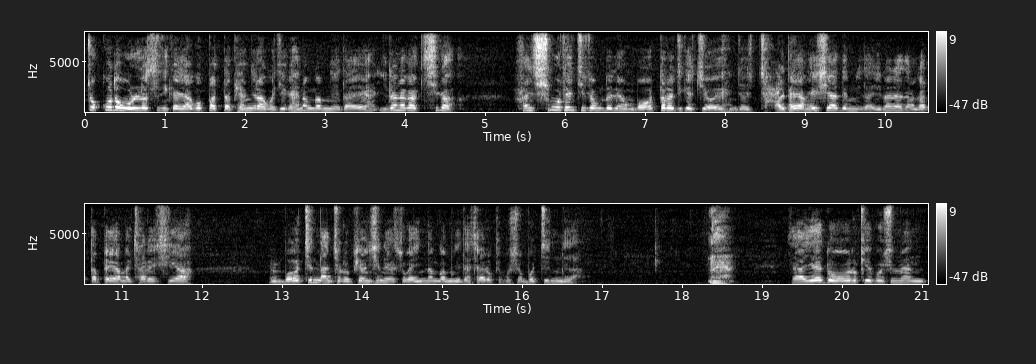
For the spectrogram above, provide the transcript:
쪼꼬도 올랐으니까 야곱바다 변이라고 제가 해놓은 겁니다. 예. 이런 애가 키가 한 15cm 정도 되면 뭐 떨어지겠죠. 예. 이제 잘 배양하셔야 됩니다. 이런 애들은 갖다 배양을 잘 하셔야 멋진 난초로 변신할 수가 있는 겁니다. 자, 이렇게 보시면 멋집니다. 자, 얘도 이렇게 보시면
